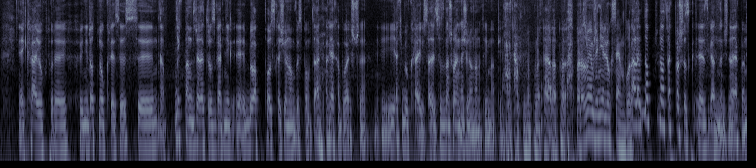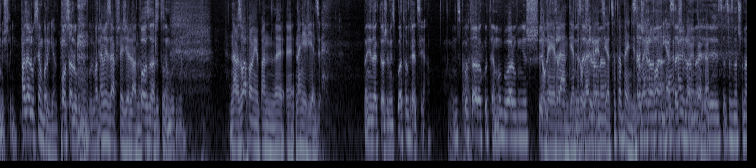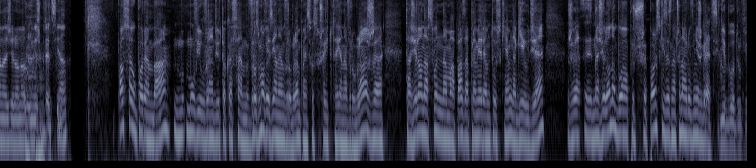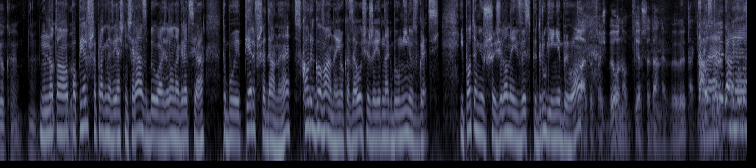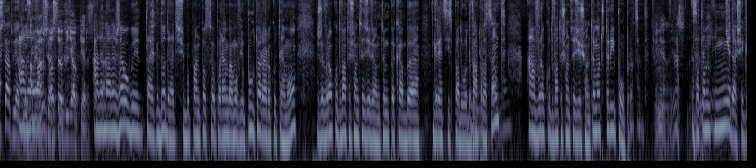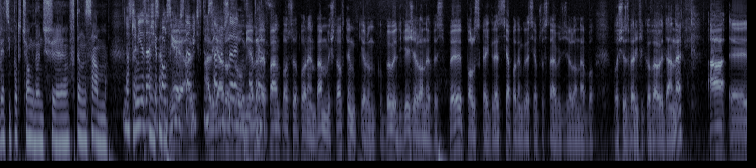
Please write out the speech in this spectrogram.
krajów, których nie dotknął kryzys, niech pan redaktor zgadnie, była Polska zieloną wyspą, tak? A jaka była jeszcze, jaki był kraj zaznaczony na zielono na tej mapie? Rozumiem, że nie Luksemburg. Ale no, no tak proszę zg- zgadnąć, no jak pan myśli? Poza Luksemburgiem. Poza Luksemburgiem. Bo tam jest zawsze zielono. po Poza prostu. Luksemburgiem. No, złapał mnie pan e, e, na niewiedzy. Panie redaktorze, więc była to Grecja. Więc Boże. półtora roku temu była również... e, Druga za- Irlandia, druga zazielona- Grecja. Co to będzie? Druga Zazielona, Japonia, zazielona, zaznaczona na zielono również Grecja. Poseł Poręba m- mówił w Radiu Tok FM w rozmowie z Janem Wróblem, państwo słyszeli tutaj Jana Wróbla, że ta zielona słynna mapa za premierem Tuskiem na giełdzie, że y, na zielono była oprócz Polski zaznaczona również Grecja. Nie było drugiego kraju. Nie, nie No to po pierwsze pragnę wyjaśnić, raz była Zielona Grecja, to były pierwsze dane, skorygowane i okazało się, że jednak był minus w Grecji. I potem już Zielonej Wyspy drugiej nie było. No, ale to coś było, no pierwsze dane były takie. Na podstawie danych ale- Eurostatu, jak ale- rozumiem, Pan poseł widział pierwsze Ale dane. należałoby tak dodać, bo pan poseł Poręba mówił półtora roku temu, że w roku 2009 PKB Grecji spadło 2%, a w roku 2010 o 4,5%. Nie, no jasne. Zatem nie da się Grecji podciągnąć e, w ten sam. Znaczy nie da się sam- Polski Nie, ustawić w tym ale samym ja szeregu. rozumiem, co że pan poseł Poręba myślał w tym kierunku. Były dwie zielone wyspy, Polska i Grecja, potem Grecja przestała być zielona, bo, bo się zweryfikowały dane. A y,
